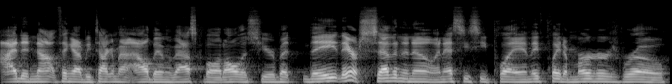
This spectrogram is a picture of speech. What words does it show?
I, did not think I'd be talking about Alabama basketball at all this year, but they they are seven and zero in SEC play, and they've played a murderer's row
